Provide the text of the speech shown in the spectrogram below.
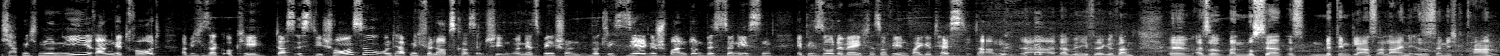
ich habe mich nur nie rangetraut, habe ich gesagt, okay, das ist die Chance und habe mich für Labskaus entschieden. Und jetzt bin ich schon wirklich sehr gespannt und bis zur nächsten Episode werde ich das auf jeden Fall getestet haben. Ja, da bin ich sehr gespannt. Äh, also man muss ja, das, mit dem Glas alleine ist es ja nicht getan.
